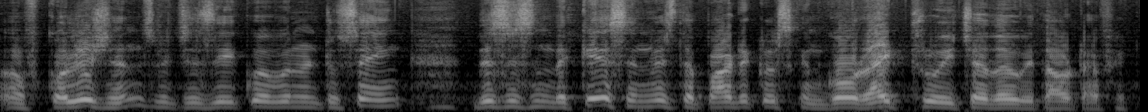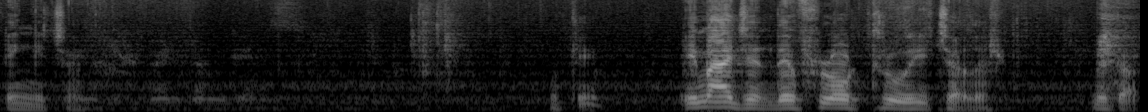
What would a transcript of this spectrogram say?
of collisions which is equivalent to saying this is in the case in which the particles can go right through each other without affecting each other okay. Imagine they float through each other without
